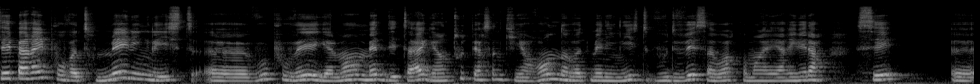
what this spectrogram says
C'est pareil pour votre mailing list. vous pouvez également mettre des tags. Hein. Toute personne qui rentre dans votre mailing list, vous devez savoir comment elle est arrivée là. C'est euh,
